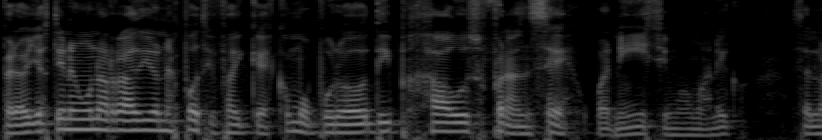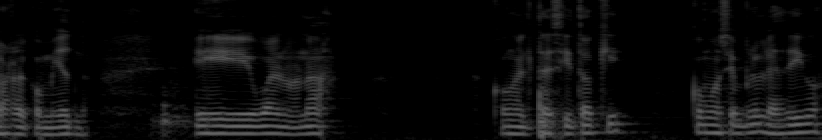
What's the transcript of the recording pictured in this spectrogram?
Pero ellos tienen una radio en Spotify que es como puro Deep House francés. Buenísimo, marico. Se los recomiendo. Y bueno, nada. Con el tecito aquí, como siempre les digo.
